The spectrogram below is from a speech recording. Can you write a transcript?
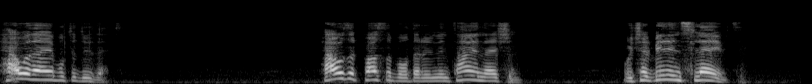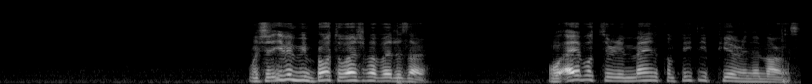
How were they able to do that? How is it possible that an entire nation, which had been enslaved, which had even been brought to worship Avodah Zarah, were able to remain completely pure in their morals,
